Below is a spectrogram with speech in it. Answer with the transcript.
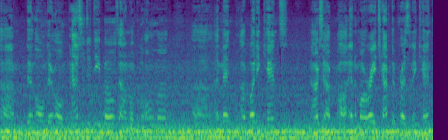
Um, they own their own passenger depots out in Oklahoma. Uh, I met our buddy Kent, actually our uh, NMRA chapter president Kent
